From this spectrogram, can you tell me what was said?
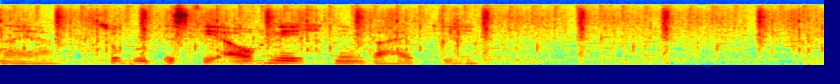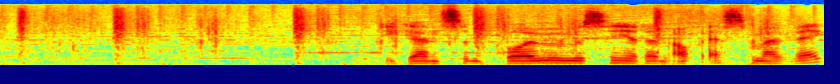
Naja, so gut ist die auch nicht. Nehmen wir halt die. Die ganzen Bäume müssen ja dann auch erstmal weg.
